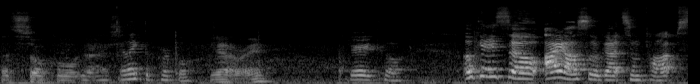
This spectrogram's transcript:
That's so cool, guys. I like the purple. Yeah, right? Very cool. Okay, so I also got some pops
